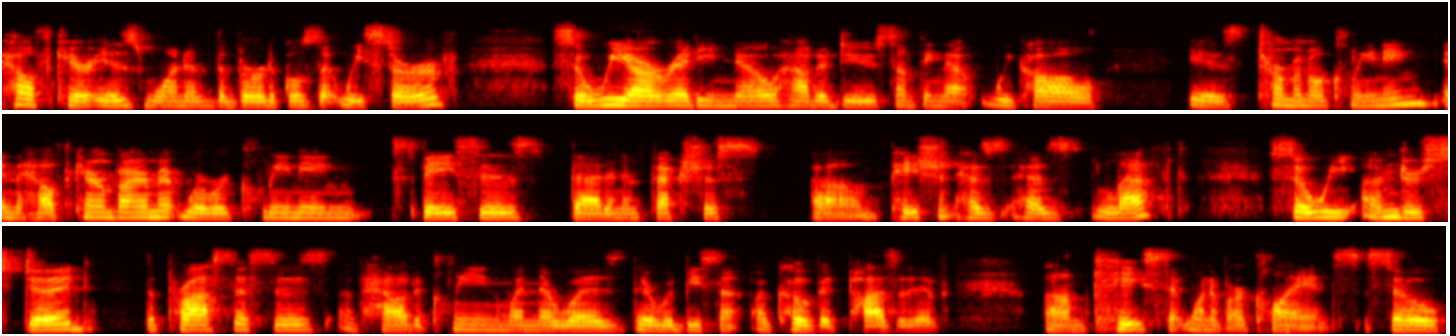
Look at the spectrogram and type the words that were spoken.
healthcare is one of the verticals that we serve. So we already know how to do something that we call is terminal cleaning in the healthcare environment where we're cleaning spaces that an infectious um, patient has has left. So we understood the processes of how to clean when there was there would be some, a COVID positive um, case at one of our clients. So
